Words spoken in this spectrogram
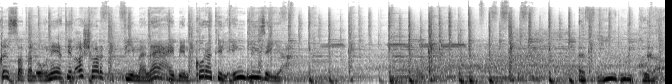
قصة الأغنية الأشهر في ملاعب الكرة الإنجليزية. أثير الكرة.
